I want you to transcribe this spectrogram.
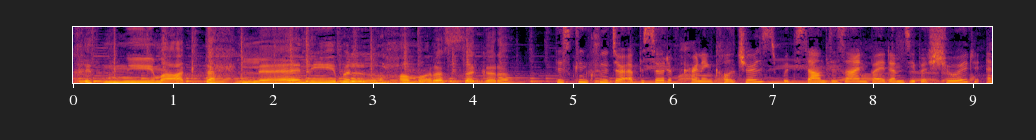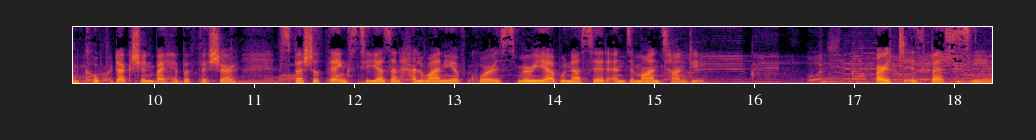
خدني معك تحلالي بالحمرا السكرة This concludes our episode of Kerning Cultures with sound design by Ramzi Bashour and co production by Hiba Fisher. Special thanks to Yazan Halwani, of course, Maria Abu Nasir, and Daman Tandi. Art is best seen,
